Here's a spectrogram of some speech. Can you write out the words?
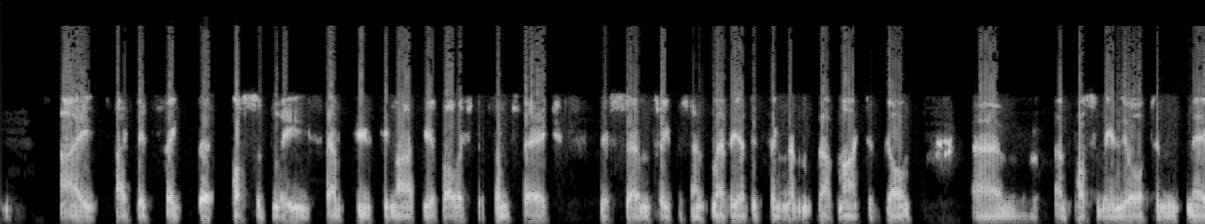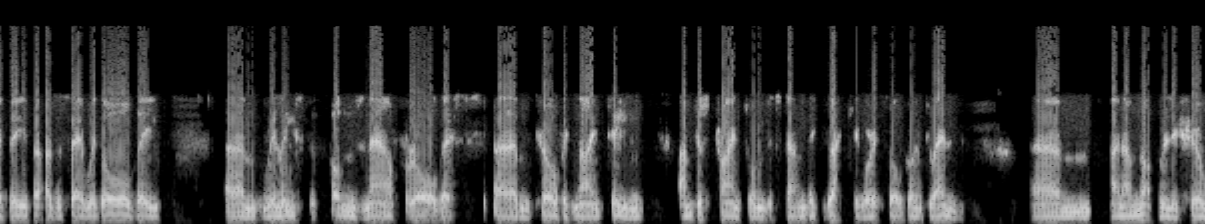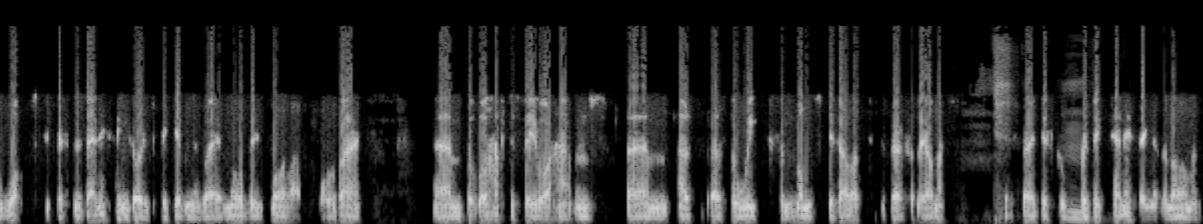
I I did think that possibly stamp duty might be abolished at some stage. This um, three um, percent levy, I did think that that might have gone, um, and possibly in the autumn maybe. But as I say, with all the um, release of funds now for all this um, COVID nineteen, I'm just trying to understand exactly where it's all going to end. Um, and I'm not really sure what if there's anything going to be given away. More, than more like fall back. Um, but we'll have to see what happens um, as, as the weeks and months develop, to be perfectly honest. It's very difficult mm. to hmm. predict anything at the moment.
